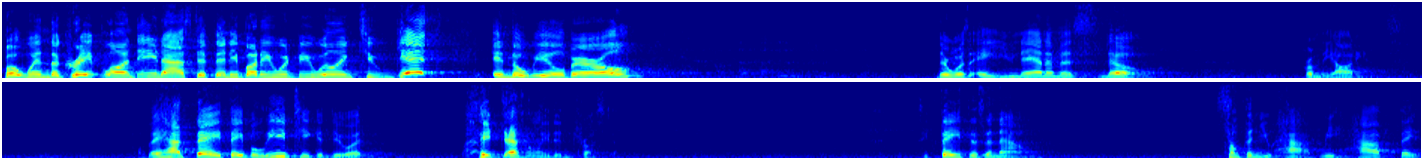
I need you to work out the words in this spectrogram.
But when the great Blondin asked if anybody would be willing to get in the wheelbarrow, there was a unanimous no from the audience. They had faith, they believed he could do it, They definitely didn't trust him. See, faith is a noun, something you have. We have faith.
